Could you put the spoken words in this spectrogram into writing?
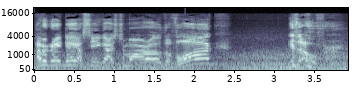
Have a great day. I'll see you guys tomorrow. The vlog is over.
